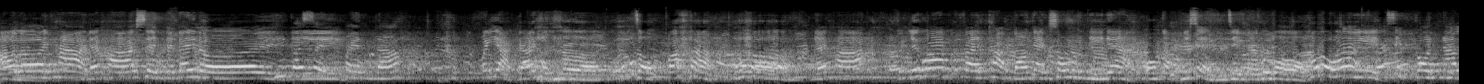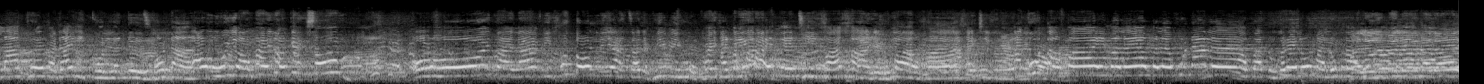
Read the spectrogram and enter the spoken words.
เอาเลยค่ะนะคะเซ็นกัน ได้เลยพี่ก็เซ็นเป็นนะ ไม่อยากได้ของเธอจบป่ะเออนะคะเรียกว่าแฟนคลับน้องแกงส้มวันนี้เนี่ยโอกาสพิเศษจริงๆนะคุณโบเขาบอกว่าที่แค่สิบคนนะลากเพื่อนมาได้อีกคนละหนึ่งเท่านั้นเอาหมูหยองให้น้องแกงส้มโอ้ยตายแล้วมีข้าวต้มหรือยังจ๊ะเดี๋ยวพี่มีหุงให้อันนี้ที่บ้าเป็นเวทีค้าขายหรือเปล่าคะให้ทีมงานอะคู่ต่อไปมาเร็วมาเร็วคู่หน้าเร็วมาหนูก็ได้ลูกมาลูกมาเลยมาเลยมาเลย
